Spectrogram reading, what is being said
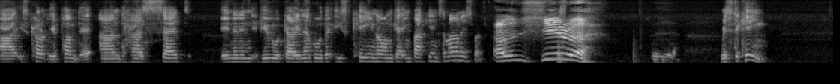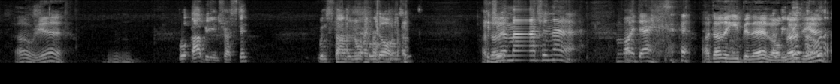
uh, is currently a pundit, and has said in an interview with Gary Neville that he's keen on getting back into management. Alan Shearer. Mr. Keane. Oh yeah. Well, that'd be interesting. Wouldn't stand an Oh awful lot. God. of money. I Could you think, imagine that? My days. I don't think he'd be there long, be though, good do though, you? wouldn't?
